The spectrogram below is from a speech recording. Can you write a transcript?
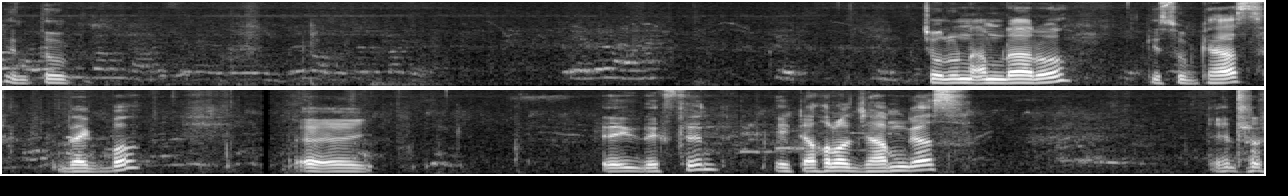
কিন্তু চলুন আমরা আরও কিছু গাছ দেখব। এই এই দেখছেন, এটা হলো জাম গাছ। এটার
